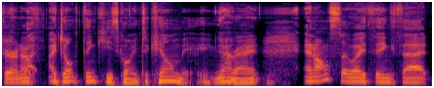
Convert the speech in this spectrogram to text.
fair enough. I, I don't think he's going to kill me. Yeah. Right. And also, I think that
